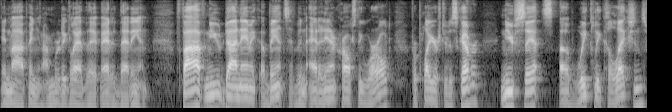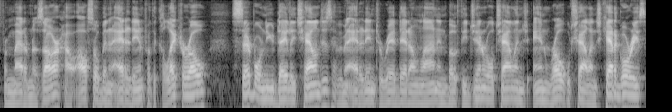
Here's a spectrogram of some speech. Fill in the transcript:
in my opinion. I'm really glad they've added that in. Five new dynamic events have been added in across the world for players to discover. New sets of weekly collections from Madame Nazar have also been added in for the collector role. Several new daily challenges have been added into Red Dead Online in both the General Challenge and Role Challenge categories.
